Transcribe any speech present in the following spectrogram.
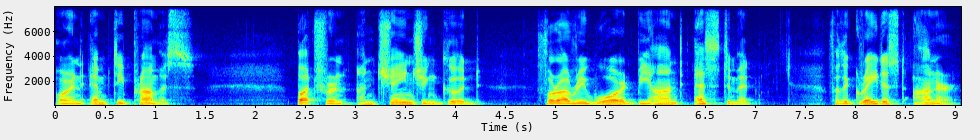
or an empty promise, but for an unchanging good, for a reward beyond estimate, for the greatest honor,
